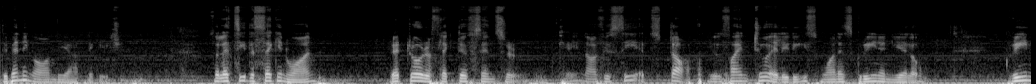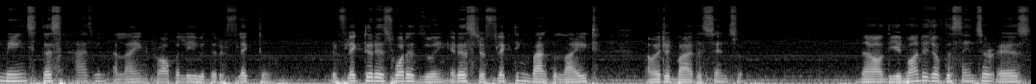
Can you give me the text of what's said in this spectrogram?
depending on the application. So let's see the second one retroreflective sensor. Okay now if you see its top you'll find two LEDs one is green and yellow. Green means this has been aligned properly with the reflector. Reflector is what it's doing. It is reflecting back the light emitted by the sensor now the advantage of the sensor is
